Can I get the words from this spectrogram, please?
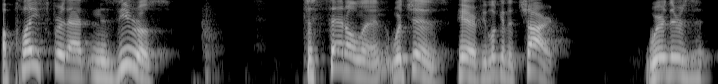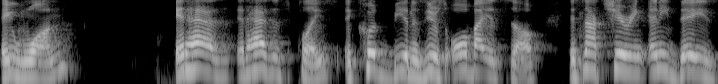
a place for that Naziros to settle in, which is here, if you look at the chart, where there's a one, it has it has its place. It could be a Naziros all by itself. It's not sharing any days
